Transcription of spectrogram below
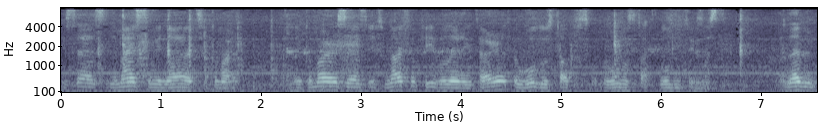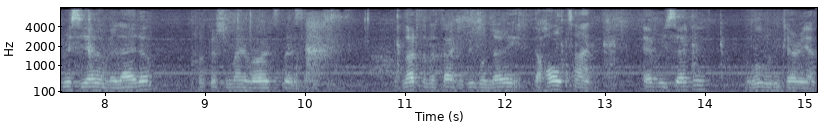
He says the most we know it's a Gemara. The Gemara says if not for people learning Torah, the world will stop. The world will stop. The world will exist. And that would be if not for the fact that people learning the whole time, every second, the world wouldn't carry on.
